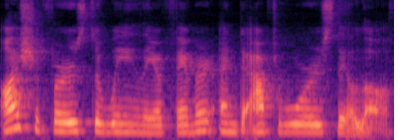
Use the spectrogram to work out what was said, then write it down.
I should first win their favor and afterwards their love.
